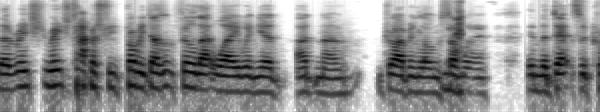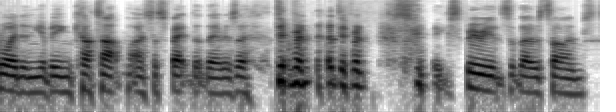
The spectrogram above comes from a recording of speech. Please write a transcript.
The rich, rich tapestry probably doesn't feel that way when you're, I don't know, driving along somewhere in the depths of Croydon and you're being cut up. I suspect that there is a different, a different experience at those times.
